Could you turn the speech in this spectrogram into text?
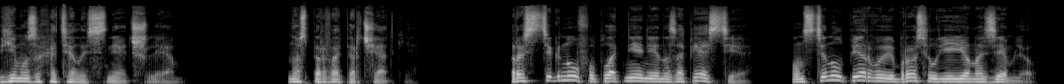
Ему захотелось снять шлем. Но сперва перчатки. Расстегнув уплотнение на запястье, он стянул первую и бросил ее на землю.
